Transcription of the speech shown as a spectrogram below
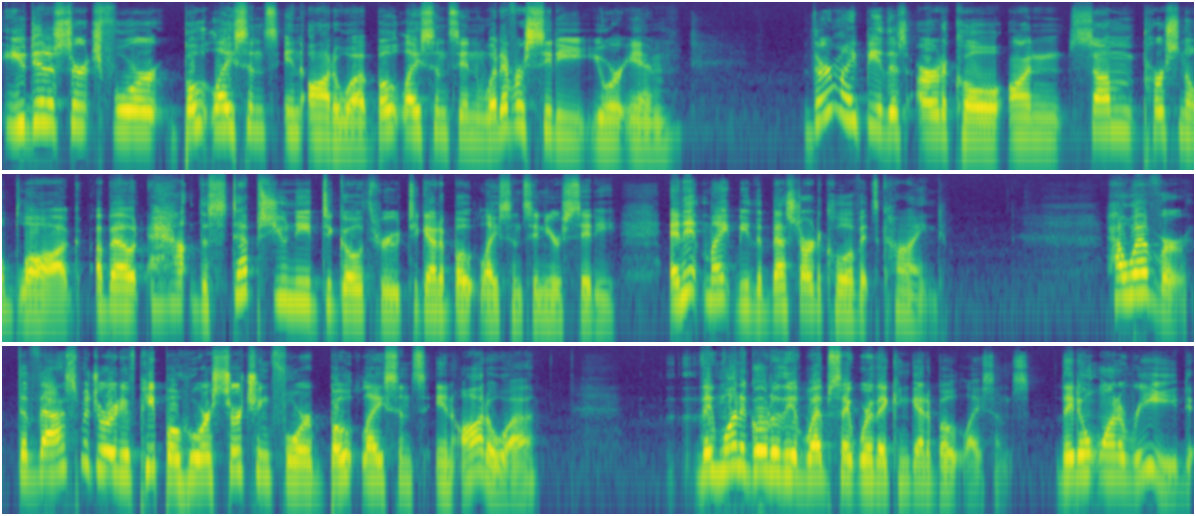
you did a search for boat license in Ottawa, boat license in whatever city you're in there might be this article on some personal blog about how the steps you need to go through to get a boat license in your city, and it might be the best article of its kind. However, the vast majority of people who are searching for boat license in Ottawa, they want to go to the website where they can get a boat license. They don't want to read,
